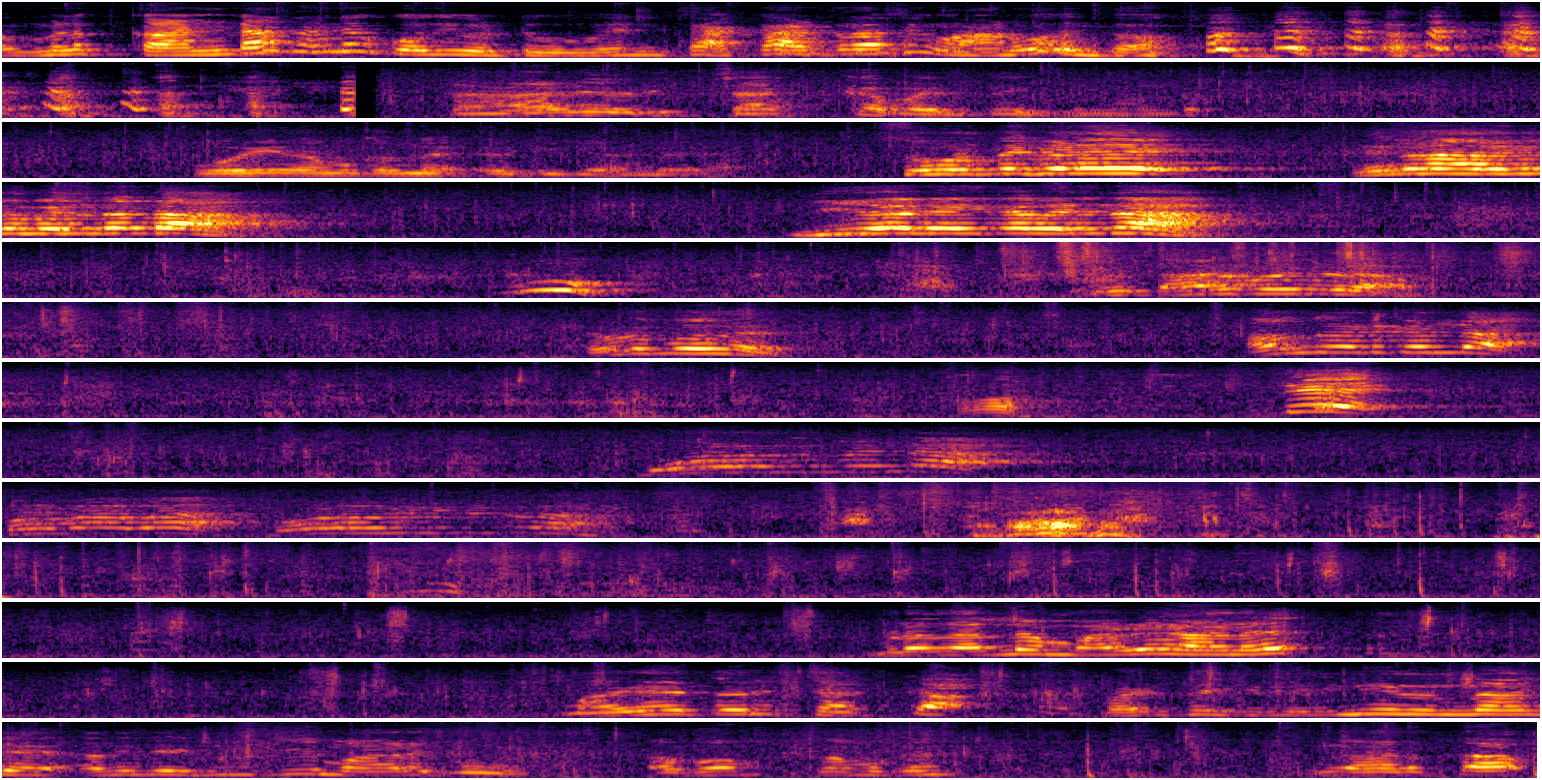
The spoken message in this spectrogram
നമ്മൾ കണ്ടാ തന്നെ കൊതി വിട്ടു. ഇവൻ ചക്ക അടുത്ത പ്രാവശ്യം കാണുമോ എന്തോ? താഴെ ഒരു ചക്ക പഴുത്തിരിക്കുന്നുണ്ട് പോയി നമുക്കൊന്ന് എത്തിക്കാണ്ട് വരാം. സുഹൃത്തുക്കളെ നിങ്ങൾ ആരെങ്കിലും വരുന്നുണ്ടാ? ലിയോയിലേക്ക് വരുന്ന? താഴെ പോയിട്ട് വരാം. എവിടെ പോകുന്നത് അതൊന്നും എടുക്കണ്ട. ഓ ദേ. ബോളൊന്നും വേണ്ട വാ വാ വാ ബോളവിടെ ഇട്ടിട്ട് വാ ഇവിടെ നല്ല മഴയാണ്. മഴയത്തൊരു ചക്ക പഴുത്തിരിക്കുന്നു. ഇനി നിന്നാൽ അതിന്റെ രുചി മാറിപ്പോവും. അപ്പം നമുക്ക് നടത്താം.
